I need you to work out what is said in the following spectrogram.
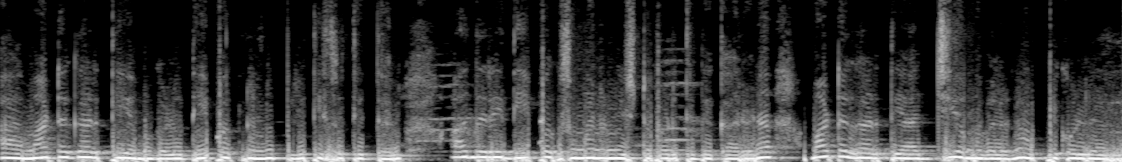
ಆ ಮಾಟಗಾರ್ತಿಯ ಮಗಳು ದೀಪಕ್ನನ್ನು ಪ್ರೀತಿಸುತ್ತಿದ್ದಳು. ಆದರೆ ದೀಪಕ್ ಸುಮನನ್ನು ಇಷ್ಟಪಡುತ್ತಿದ್ದ ಕಾರಣ ಮಾಟಗಾರ್ತಿಯ ಅಜ್ಜಿಯ ಮಗಳನ್ನು ಒಪ್ಪಿಕೊಳ್ಳಲಿಲ್ಲ.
